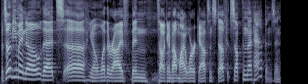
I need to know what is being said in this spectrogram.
But some of you may know that, uh, you know, whether I've been talking about my workouts and stuff, it's something that happens. And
